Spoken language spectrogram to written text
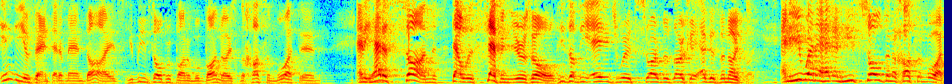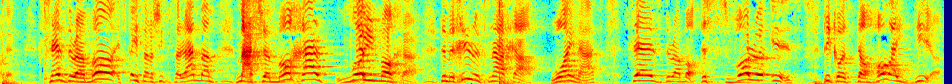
in the event that a man dies, he leaves over Banu Bubanois, Nechasim Muatin, and he had a son that was seven years old. He's of the age where it's Srar Vizarke Eges Benoitlik. And he went ahead and he sold the Nechasim Muatin. Says the Ramah, it's based on a Shittas Rambam, Masha Mochar, Loy Mochar. The Mechir is Nachal. Why not? Says the Ramah. The Svara is because the whole idea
